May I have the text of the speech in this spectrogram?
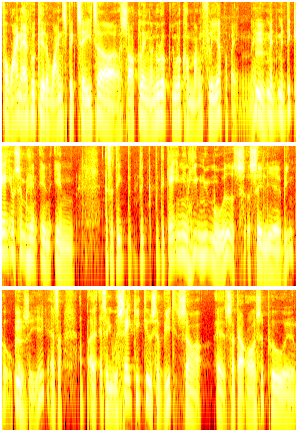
fra Wine Advocate og Wine Spectator og Sockling, og nu er der, nu er der kommet mange flere på banen. Ikke? Mm. Men, men det gav jo simpelthen en, en altså det, det, det gav egentlig en helt ny måde at, at sælge vin på, kan mm. du sige. Ikke? Altså, og, altså i USA gik det jo så vidt, så, øh, så der også på, øh,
